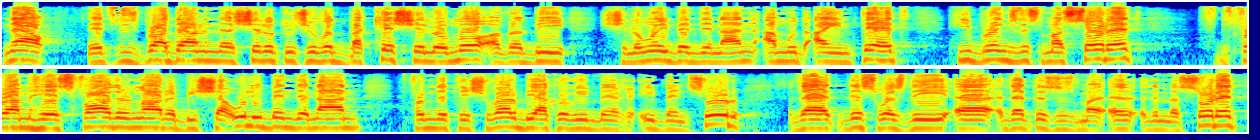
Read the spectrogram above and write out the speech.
Now it is brought down in the Shelot Ushuvot Bakesh Shelomo of Rabbi Shlomo ibn Dinan Amud Ayin Tet. He brings this masoret from his father-in-law Rabbi Shaul Dinan from the Tishvar Biakov ibn, ibn Sur that this was the uh, that this was uh, the masoret.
